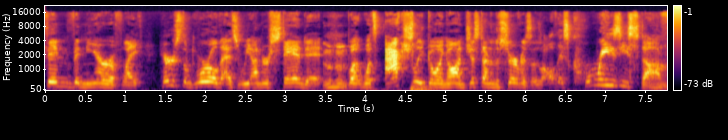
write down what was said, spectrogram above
thin veneer of like here's the world as we understand it, Mhm. but what's actually going on just under the surface is all this crazy stuff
